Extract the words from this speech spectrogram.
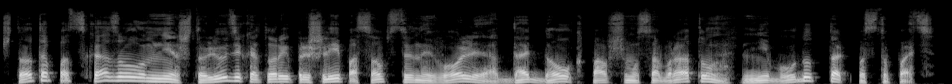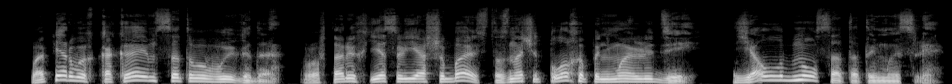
Что-то подсказывало мне, что люди, которые пришли по собственной воле отдать долг павшему собрату, не будут так поступать. Во-первых, какая им с этого выгода? Во-вторых, если я ошибаюсь, то значит плохо понимаю людей. Я улыбнулся от этой мысли.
